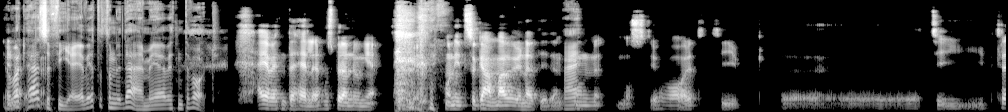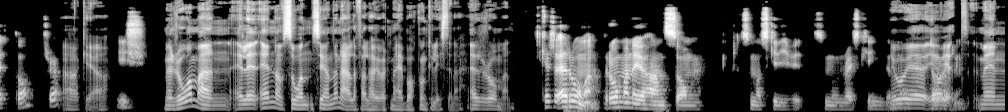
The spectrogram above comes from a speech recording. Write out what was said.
Ja, vart är. Sofia? Jag vet att hon är där, men jag vet inte vart. Nej, jag vet inte heller. Hon spelar en unge. Hon är inte så gammal vid den här tiden. Nej. Hon måste ju ha varit typ... Eh, typ 13, tror jag. Ja, Okej, ja. Ish. Men Roman, eller en av son, sönerna i alla fall, har ju varit med bakom kulisserna. Är det Roman? Kanske är Roman. Roman är ju han som, som har skrivit Moonrise Kingdom. Jo, jag, jag vet. Men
